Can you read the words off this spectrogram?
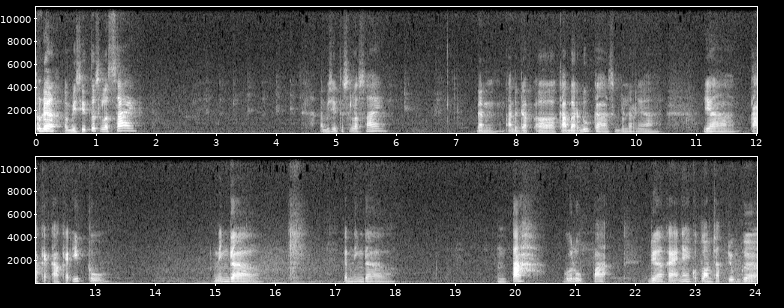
Udah. Habis itu selesai. Habis itu selesai. Dan ada dap, uh, kabar duka sebenarnya. Ya kakek kakek itu meninggal. Dia meninggal. Entah gue lupa. Dia kayaknya ikut loncat juga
